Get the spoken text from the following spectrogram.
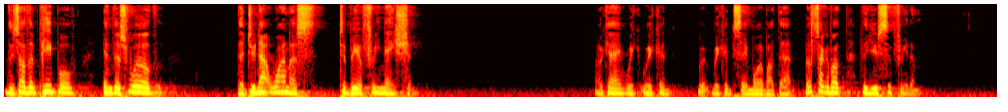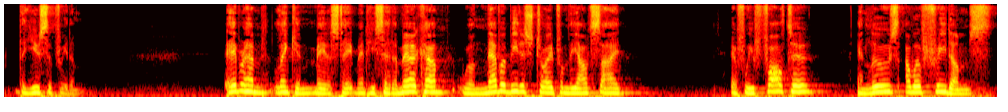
There's other people in this world that do not want us to be a free nation. Okay, we, we could we could say more about that. Let's talk about the use of freedom. The use of freedom. Abraham Lincoln made a statement. He said, America will never be destroyed from the outside. If we falter and lose our freedoms,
